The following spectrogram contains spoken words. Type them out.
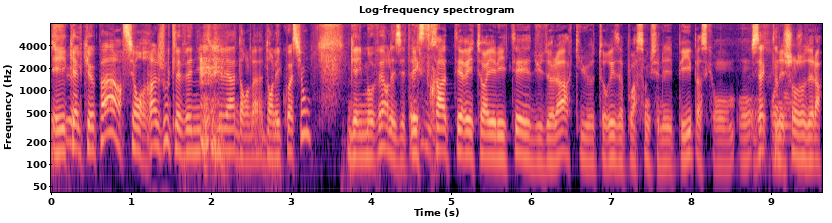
et quelque part, si on rajoute les Venezuela dans l'équation, game over les États-Unis. L'extraterritorialité du dollar qui lui autorise à pouvoir sanctionner les pays parce qu'on échange au dollar.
